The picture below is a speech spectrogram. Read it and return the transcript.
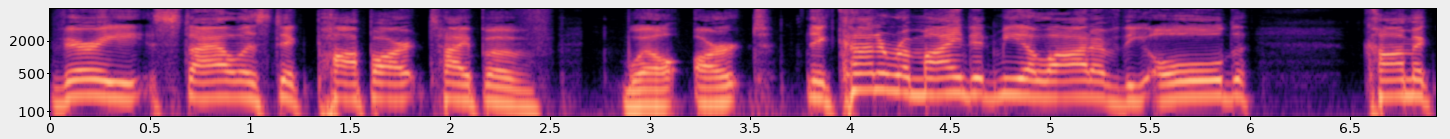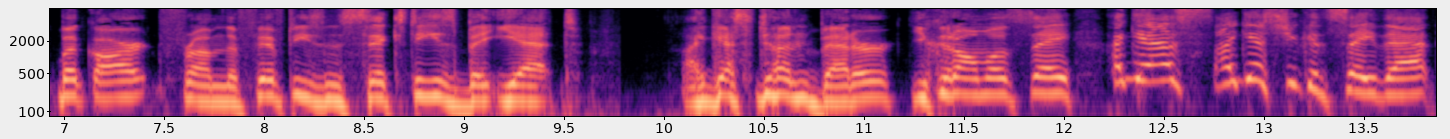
very stylistic pop art type of, well, art. It kind of reminded me a lot of the old comic book art from the 50s and 60s, but yet. I guess done better. You could almost say, I guess, I guess you could say that.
